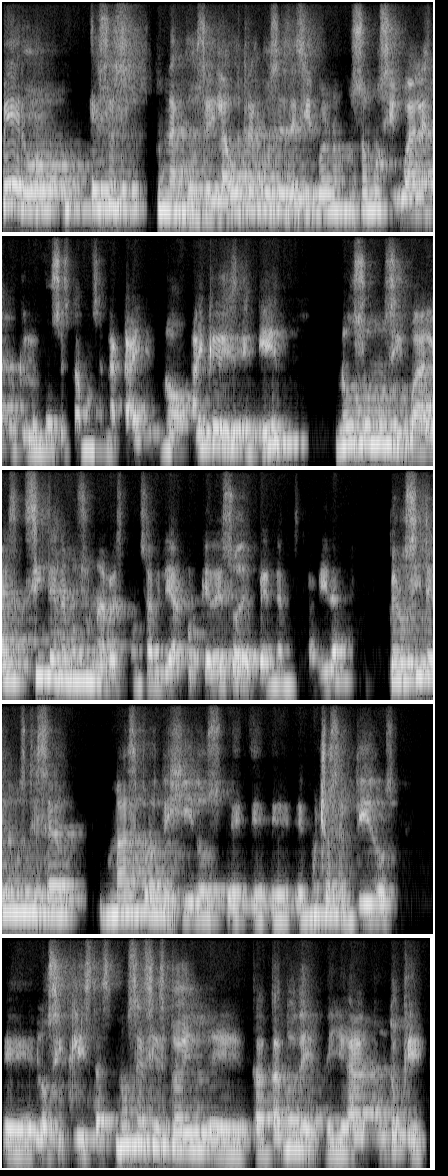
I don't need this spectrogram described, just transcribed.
Pero eso es una cosa. Y la otra cosa es decir, bueno, pues somos iguales porque los dos estamos en la calle. No, hay que distinguir. No somos iguales. Sí tenemos una responsabilidad porque de eso depende nuestra vida. Pero sí tenemos que ser más protegidos eh, eh, eh, en muchos sentidos los ciclistas. No sé si estoy tratando de, llegar al punto que,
